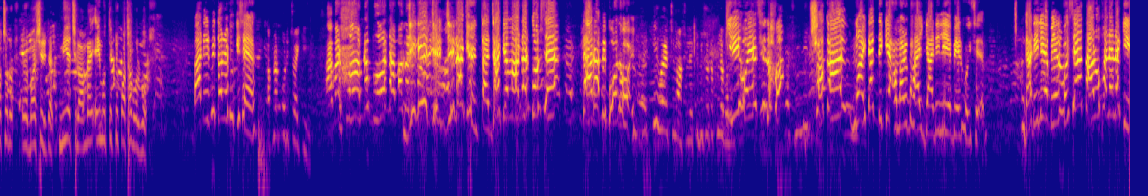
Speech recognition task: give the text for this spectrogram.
বছর আহ, বয়সী মেয়ে ছিল। আমরা এই মুহূর্তে একটু কথা বলব। বাড়ির ভিতরে ঢুকিছে। আপনার পরিচয় কি? আমার আমরা বোন আমার যিনি যিনাকে যাকে মার্ডার করছে তার আমি বোন হই। কি হয়েছিল আসলে? একটু বিষয়টা খুলে বলুন কি হয়েছিল? সকাল নয়টার দিকে আমার ভাই গাড়ি নিয়ে বের হয়েছে গাড়ি নিয়ে বের হয়েছে তার ওখানে নাকি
